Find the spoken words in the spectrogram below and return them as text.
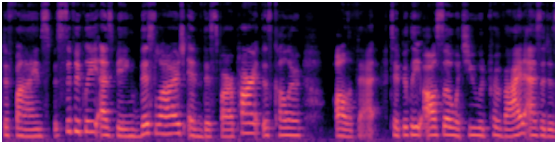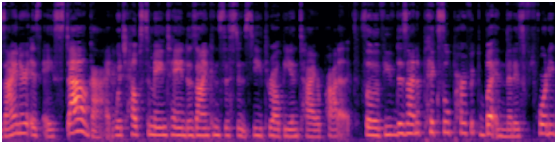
defined specifically as being this large and this far apart, this color all of that. Typically, also, what you would provide as a designer is a style guide, which helps to maintain design consistency throughout the entire product. So, if you've designed a pixel perfect button that is 40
